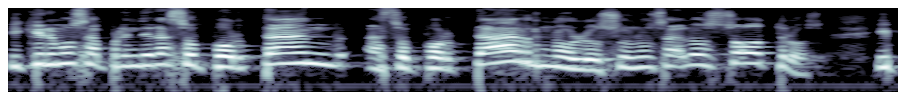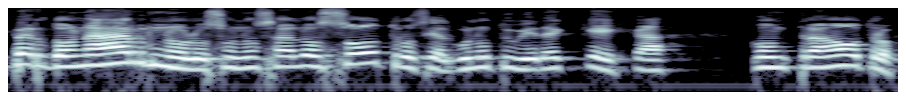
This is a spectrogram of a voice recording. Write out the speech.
y queremos aprender a, soportar, a soportarnos los unos a los otros y perdonarnos los unos a los otros si alguno tuviera queja contra otro.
